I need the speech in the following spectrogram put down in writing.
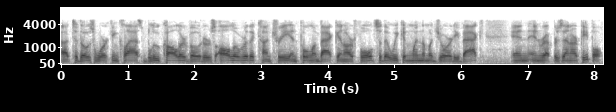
uh, to those working class, blue collar voters all over the country and pull them back in our fold so that we can win the majority back and, and represent our people.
